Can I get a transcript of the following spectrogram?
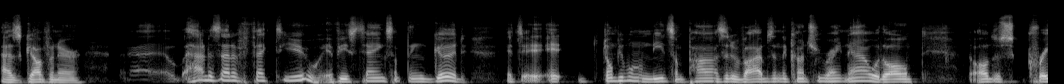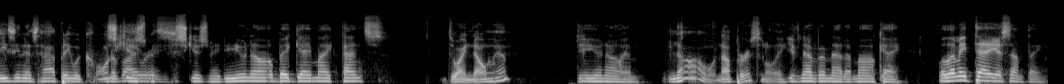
as governor, uh, how does that affect you? If he's saying something good, it's it, it. Don't people need some positive vibes in the country right now with all all this craziness happening with Excuse me, coronavirus? excuse me. Do you know Big Gay Mike Pence? Do I know him? Do you know him? No, not personally. You've never met him. Okay. Well, let me tell you something.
